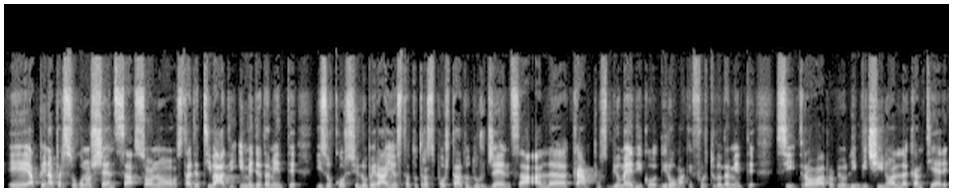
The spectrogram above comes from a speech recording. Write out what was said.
e appena perso conoscenza sono stati attivati immediatamente i soccorsi e l'operaio è stato trasportato d'urgenza al campus biomedico di Roma che fortunatamente si trova proprio lì vicino al cantiere.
